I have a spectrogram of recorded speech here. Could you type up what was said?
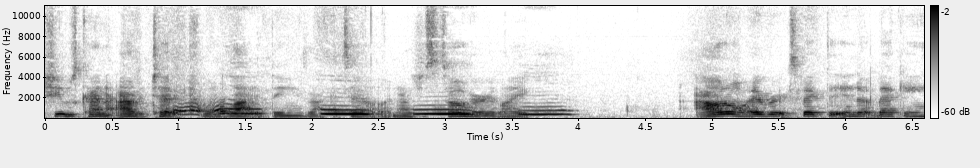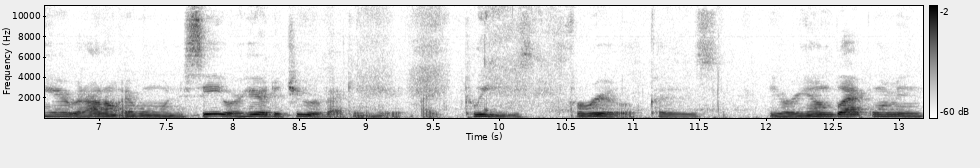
she was kind of out of touch with a lot of things I could tell, and I just told her like, I don't ever expect to end up back in here, but I don't ever want to see or hear that you were back in here. Like, please, for real, because you're a young black woman,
